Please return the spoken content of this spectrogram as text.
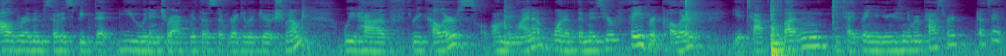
algorithm, so to speak, that you would interact with us, a regular Joe Schmo, we have three colors on the lineup. One of them is your favorite color. You tap the button, you type in your username and password, that's it.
